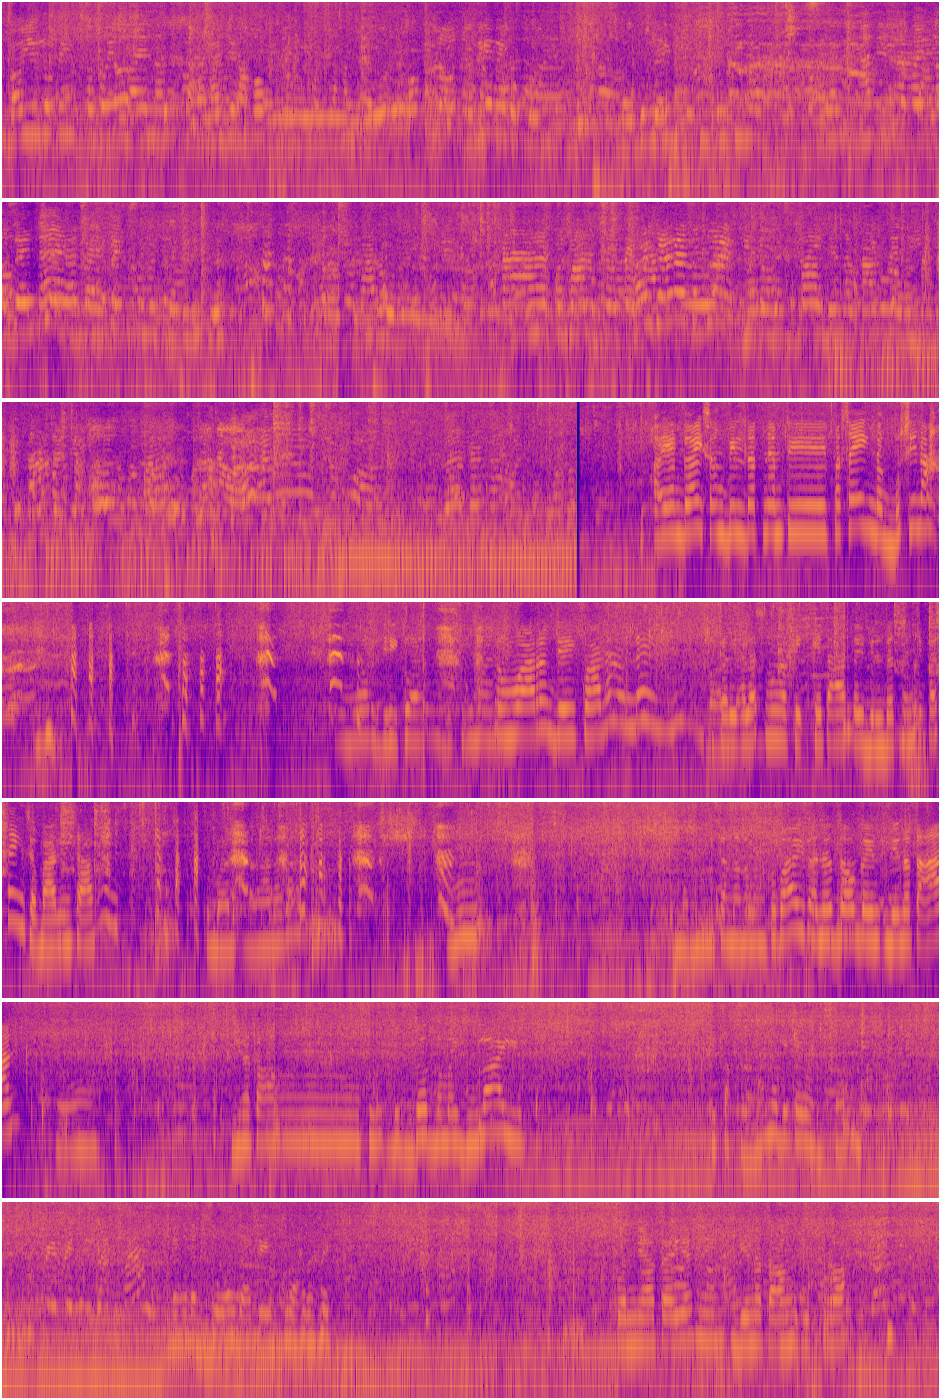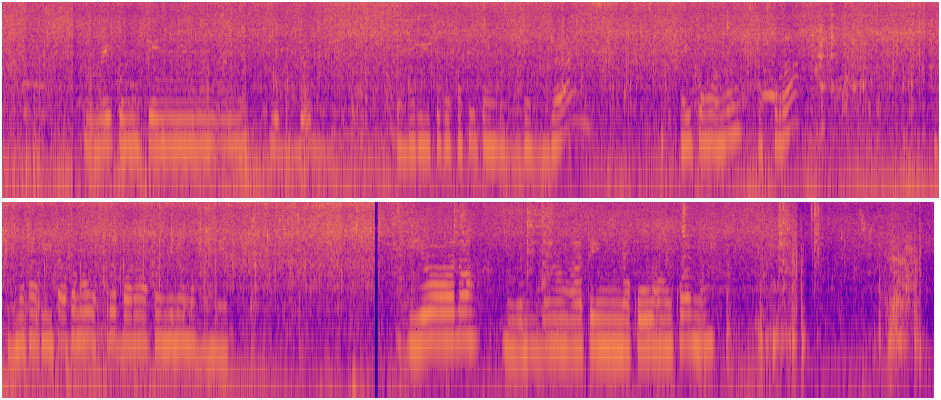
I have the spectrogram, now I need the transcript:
Oh, yung lupin ko po yung tayo na sa ano, dyan ako. Bigyan na yung Pasensya na tayo sa sunod na bilis na. Ay, dyan na, supply. Ayan guys, ang bildat ni Auntie Paseng, nagbusi na. Tumuwaran, di ko alam. Kali alas mga ki- kita ato, bildat ng Auntie Paseng, sa baling sa amin. sa baling na nga na Mabilisan na naman to guys. Ano to, gin- ginataan? Ginataang dugdog na may gulay. Kita ko man, nabi kayo nagsoong. Kaya nagsoong dati yung kurana na Kung yata yan eh, ginataang ukra. na may kunting, ano, ligdag. Paborito ko kasi itong dugdog guys. Ay itong ano, okra. Kapag nakakita ako ng okra, para akong minamagnet. Yun, oh. Ang ganda ng ating nakuhang kwan, oh.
